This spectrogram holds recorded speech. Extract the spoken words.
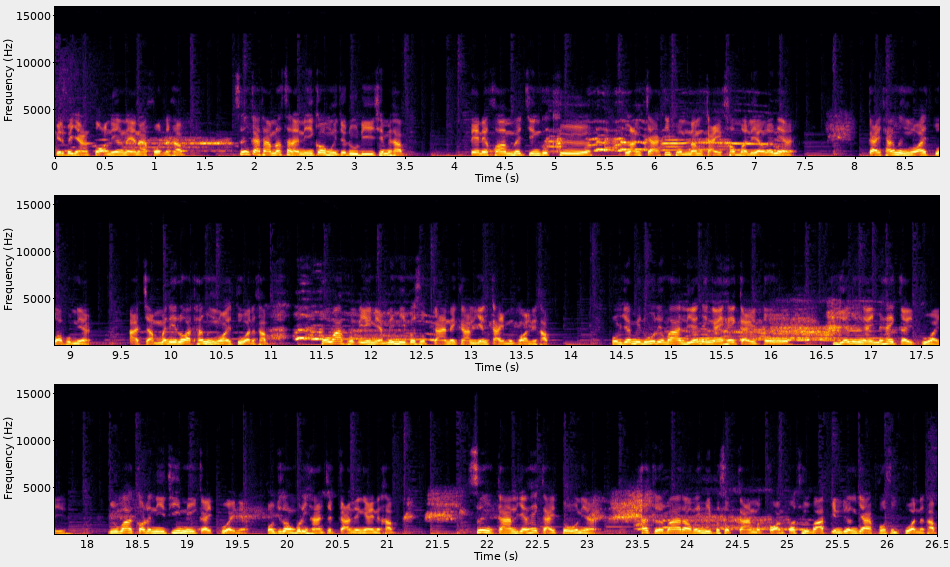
เป็นไปอย่างต่อเนื่องในอนาคตนะครับ ซึ่งการทำลักษณะนี้ก็เหมือนจะดูดีใช่ไหมครับ แต่ในความเป็นจริงก็คือ หลังจากที่ผมนำไก่เข้ามาเลี้ยงแล้วเนี่ย ไก่ทั้ง 100 ตัวผมเนี่ยอาจจะไม่ได้รอดทั้ง 100 ตัวนะครับ เพราะว่าผมเองเนี่ยไม่มีประสบการณ์ในการเลี้ยงไก่มาก่อนเลยครับ ผมยังไม่รู้เลยว่าเลี้ยงยังไงให้ไก่โต เลี้ยงยังไงไม่ให้ไก่ป่วย หรือว่ากรณีที่มีไก่ป่วยเนี่ย ผมจะต้องบริหารจัดการยังไงนะครับ ซึ่งการเลี้ยงให้ไก่โตเนี่ย ถ้าเกิดว่าเราไม่มีประสบการณ์มาก่อน ก็ถือว่าเป็นเรื่องยากพอสมควรนะครับ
